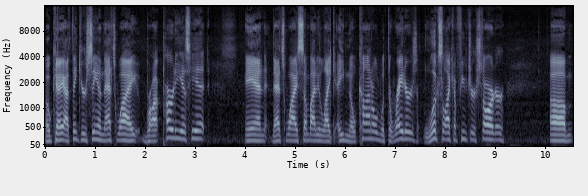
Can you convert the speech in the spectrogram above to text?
Okay, I think you're seeing that's why Brock Purdy is hit. And that's why somebody like Aidan O'Connell with the Raiders looks like a future starter. Um,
